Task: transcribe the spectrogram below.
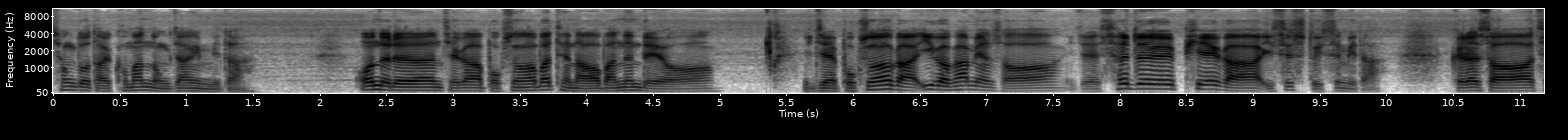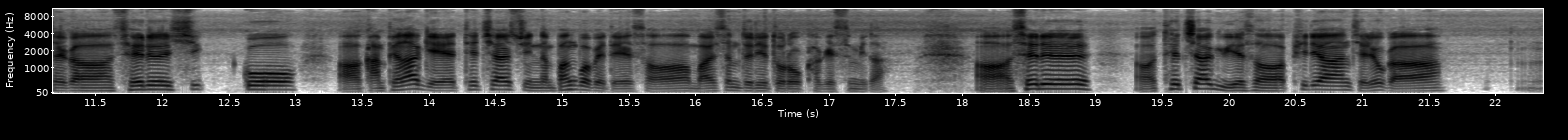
청도 달콤한 농장입니다. 오늘은 제가 복숭아밭에 나와 봤는데요. 이제 복숭아가 익어가면서 이제 새들 피해가 있을 수도 있습니다. 그래서 제가 새를 씻고 어, 간편하게 퇴치할 수 있는 방법에 대해서 말씀드리도록 하겠습니다. 어, 새를 어, 퇴치하기 위해서 필요한 재료가 음,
